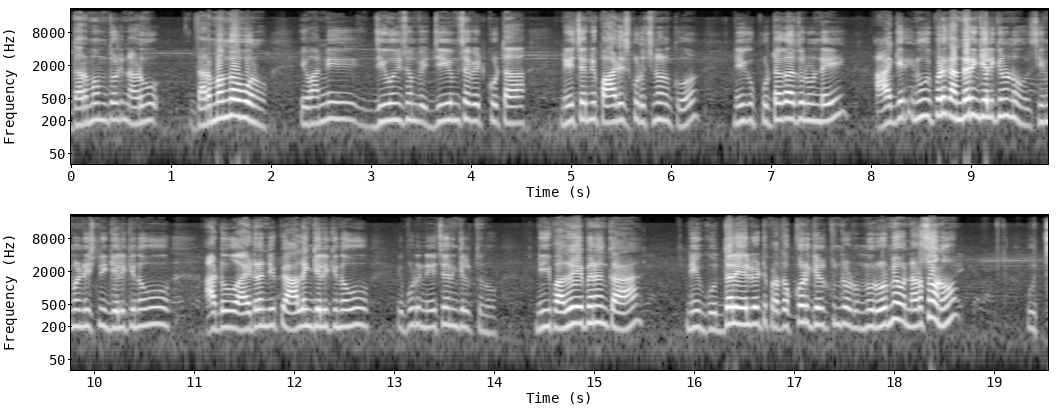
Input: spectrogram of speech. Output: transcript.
ధర్మంతో నడువు. ధర్మంగా పోను. ఇవన్నీ జీవహింస జీవింస పెట్టుకుంటా నేచర్ని పాడేసుకుంటూ వచ్చినావు అనుకో నీకు పుట్టగతులు ఉండేవి. ఆఖరి నువ్వు ఇప్పటికి అందరిని గెలికినావు నువ్వు. సినిమా ఇండస్ట్రీని గెలికినావు అటు హైడ్రన్ అని చెప్పి వాళ్ళని గెలికినావు ఇప్పుడు నేచర్ని గెలుపుతున్నావు. నీ పదవి అయిపోయినాక నీ గుద్దలు ఏలుపెట్టి ప్రతి ఒక్కడు గెలుపుతుంటాడు. నువ్వు రోడ్డు మీద నడసాను ఉచ్చ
